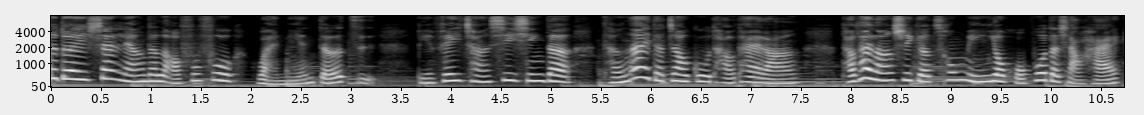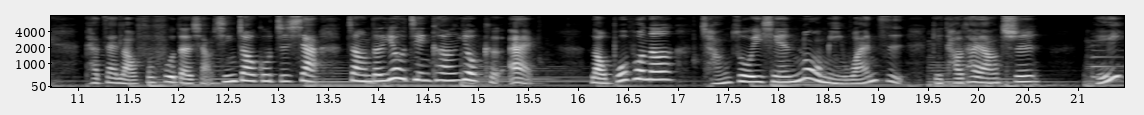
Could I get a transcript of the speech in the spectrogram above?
这对善良的老夫妇晚年得子，便非常细心的、疼爱的照顾桃太郎。桃太郎是一个聪明又活泼的小孩，他在老夫妇的小心照顾之下，长得又健康又可爱。老婆婆呢，常做一些糯米丸子给桃太郎吃。诶，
